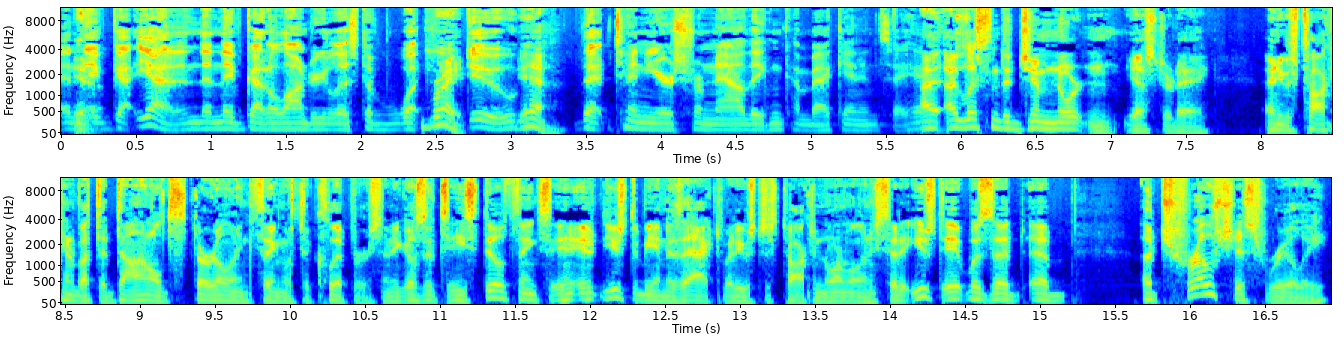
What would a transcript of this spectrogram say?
And Yeah. they've got yeah, and then they've got a laundry list of what Right. you do. Yeah. That ten years from now they can come back in and say, Hey, I, I listened to Jim Norton yesterday, and he was talking about the Donald Sterling thing with the Clippers, and he goes, it's, he still thinks it, it used to be in his act, but he was just talking normal, and he said it used to, it was a, a atrocious, really.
